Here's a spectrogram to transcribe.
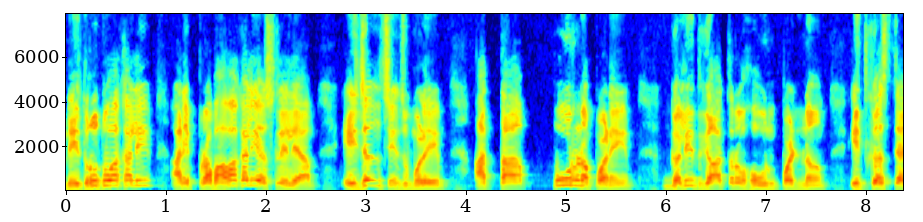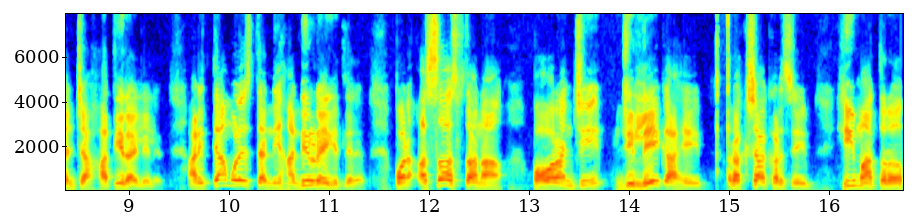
नेतृत्वाखाली आणि प्रभावाखाली असलेल्या एजन्सीजमुळे आत्ता पूर्णपणे गलित गात्र होऊन पडणं इतकंच त्यांच्या हाती राहिलेलं आहे. आणि त्यामुळेच त्यांनी हा निर्णय घेतलेला आहे. पण असं असताना पवारांची जी लेख आहे रक्षा खडसे ही मात्र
